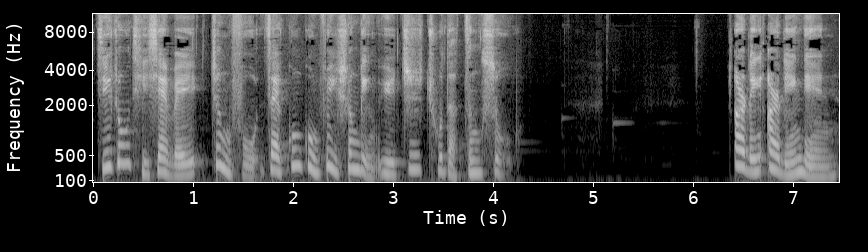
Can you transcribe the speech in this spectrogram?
集中体现为政府在公共卫生领域支出的增速。二零二零年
